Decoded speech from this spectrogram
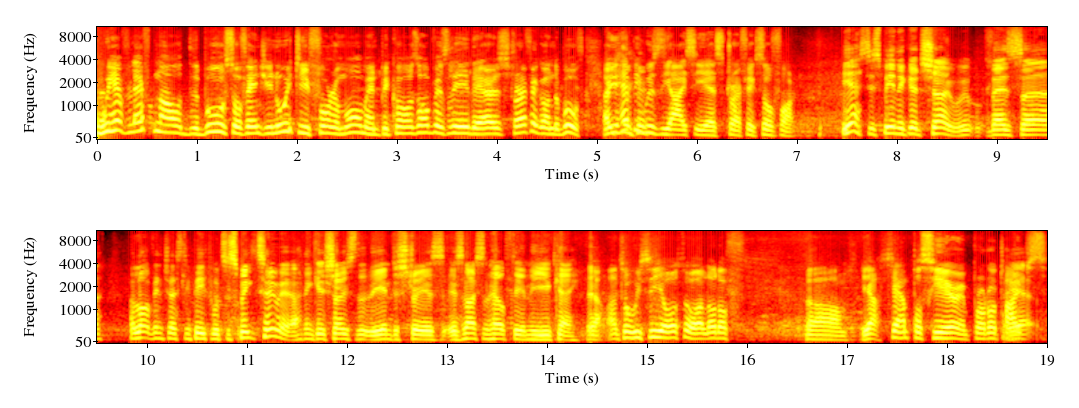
we have left now the booth of Engenuity for a moment because obviously there's traffic on the booth. Are you happy with the ICS traffic so far? Yes, it's been a good show. There's uh, a lot of interesting people to speak to. It I think it shows that the industry is, is nice and healthy in the UK. Yeah, and so we see also a lot of um, yeah samples here and prototypes.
